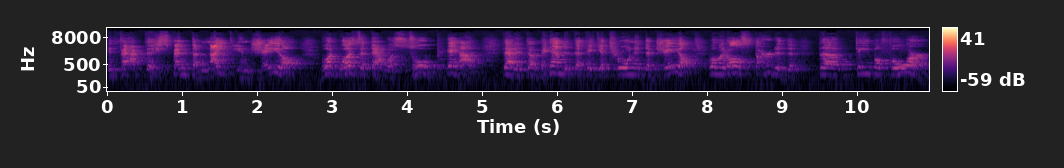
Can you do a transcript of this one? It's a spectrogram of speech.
In fact, they spent the night in jail. What was it that was so bad that it demanded that they get thrown into jail? Well, it all started the day before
